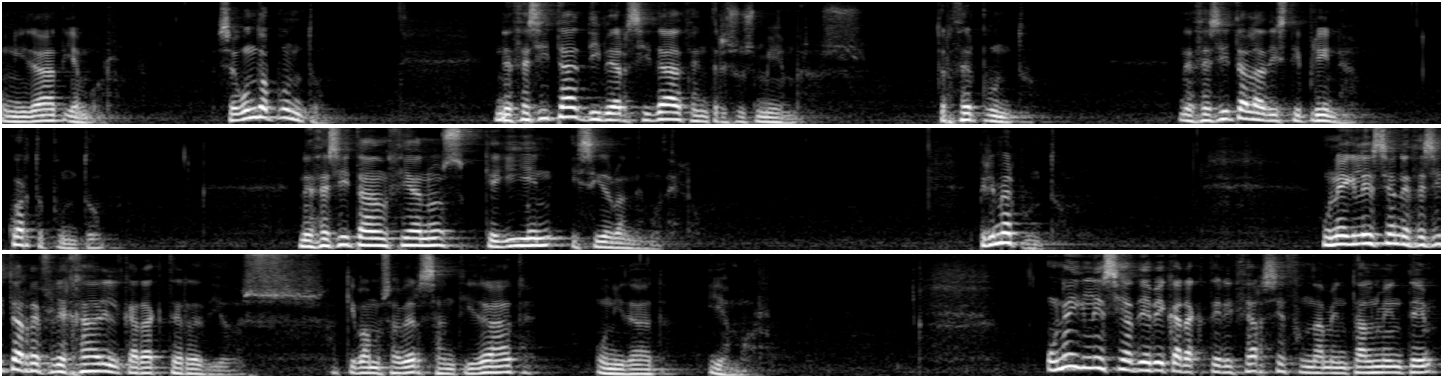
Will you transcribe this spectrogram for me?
unidad y amor. Segundo punto, necesita diversidad entre sus miembros. Tercer punto, necesita la disciplina. Cuarto punto, necesita ancianos que guíen y sirvan de modelo. Primer punto, una iglesia necesita reflejar el carácter de Dios. Aquí vamos a ver santidad, unidad y amor. Una iglesia debe caracterizarse fundamentalmente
